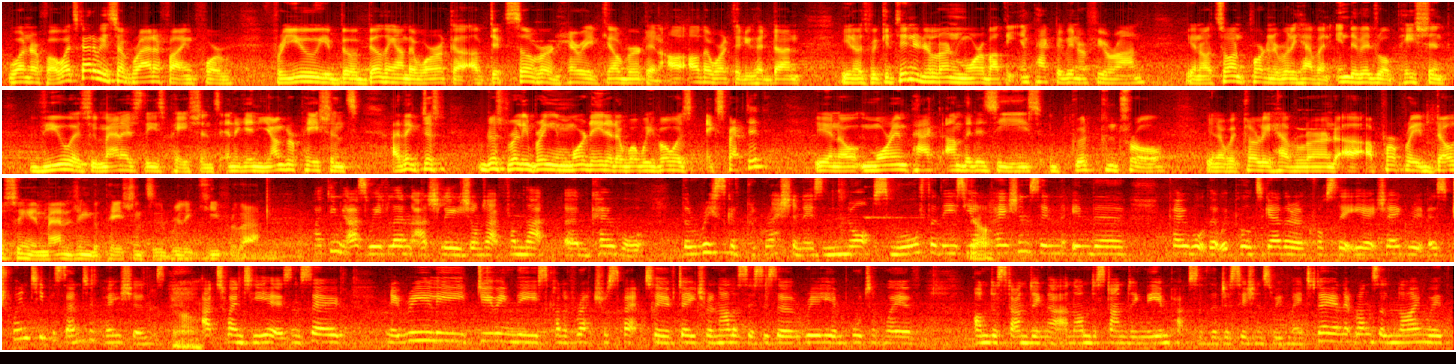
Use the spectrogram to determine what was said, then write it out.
Wonderful. What's got to be so gratifying for for you, you building on the work uh, of Dick Silver and Harriet Gilbert and all, all, the work that you had done. You know, as we continue to learn more about the impact of interferon, you know, it's so important to really have an individual patient view as you manage these patients. And again, younger patients, I think just just really bringing more data to what we've always expected. You know, more impact on the disease, good control. You know, we clearly have learned uh, appropriate dosing and managing the patients is really key for that. I think as we've learned actually, Jean-Jacques, from that um, cohort, the risk of progression is not small for these young Yeah. patients. In, in the cohort that we pulled together across the EHA group, there's 20% of patients Yeah. at 20 years. And so, you know, really doing these kind of retrospective data analysis is a really important way of understanding that and understanding the impacts of the decisions we've made today. And it runs in line with,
